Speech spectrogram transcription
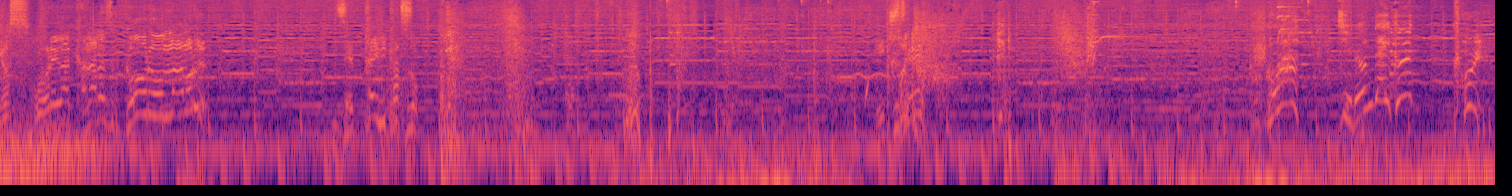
よし俺は必ずゴールを守る。絶対に勝つぞ。行くぜ。ここは自分で行く。来い。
